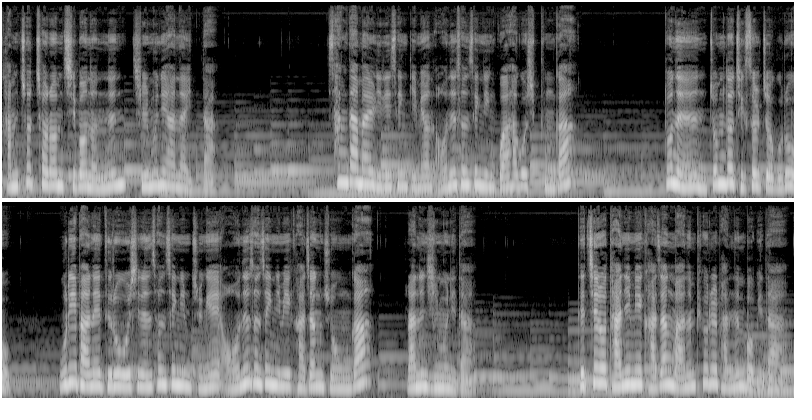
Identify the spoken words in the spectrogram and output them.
감초처럼 집어넣는 질문이 하나 있다. 상담할 일이 생기면 어느 선생님과 하고 싶은가? 또는 좀 더 직설적으로 우리 반에 들어오시는 선생님 중에 어느 선생님이 가장 좋은가? 라는 질문이다. 대체로 담임이 가장 많은 표를 받는 법이다.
